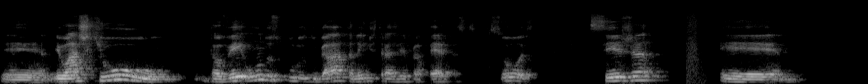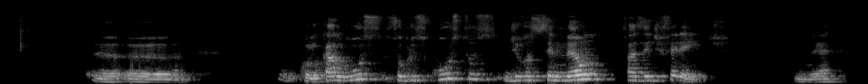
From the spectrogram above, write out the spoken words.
É, eu acho que o talvez um dos pulos do gato, além de trazer para perto essas pessoas, seja é, uh, uh, colocar luz sobre os custos de você não fazer diferente, né?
